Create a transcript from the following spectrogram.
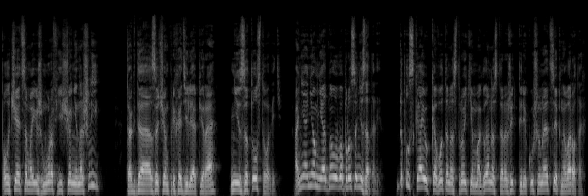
Получается, моих жмуров еще не нашли? Тогда зачем приходили опера? Не из-за толстого ведь. Они о нем ни одного вопроса не задали. Допускаю, кого-то на стройке могла насторожить перекушенная цепь на воротах.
